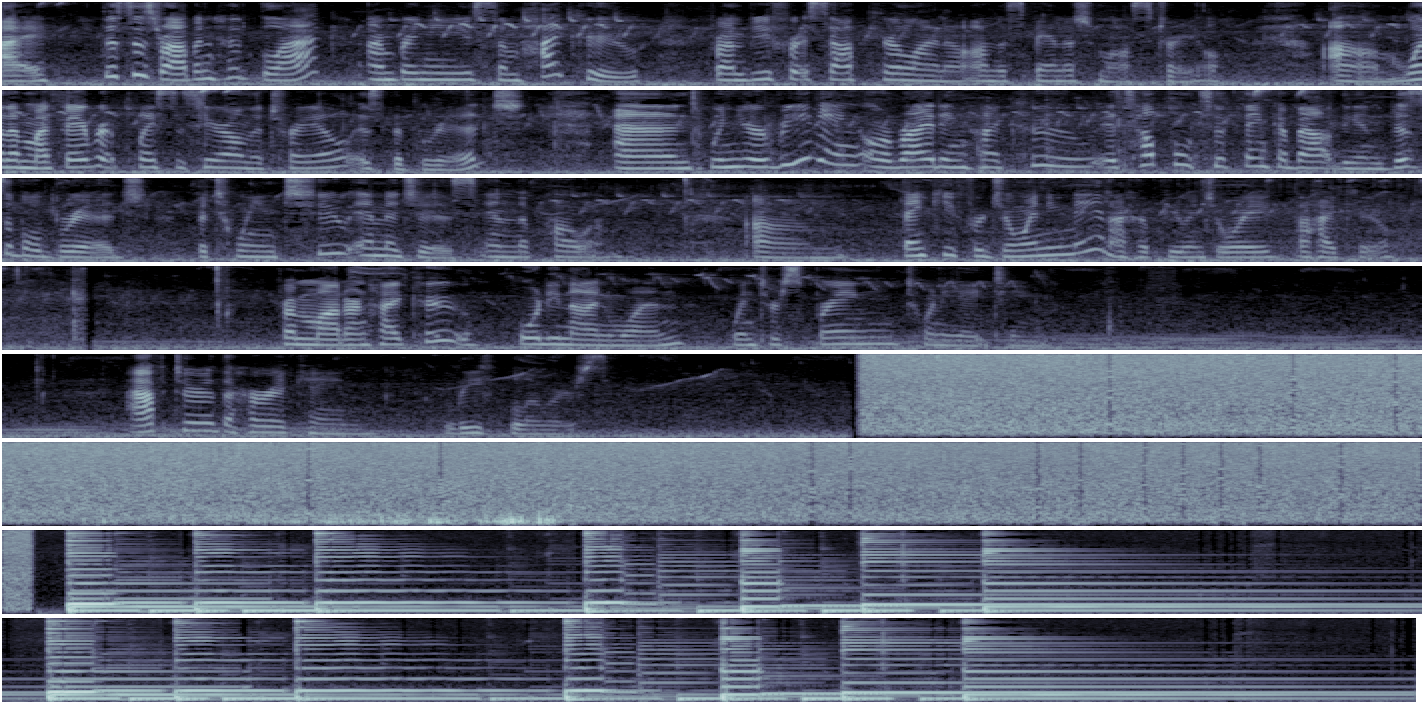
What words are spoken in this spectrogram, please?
Hi, this is Robyn Hood Black. I'm bringing you some haiku from Beaufort, South Carolina on the Spanish Moss Trail. Um, one of my favorite places here on the trail is the bridge. And when you're reading or writing haiku, it's helpful to think about the invisible bridge between two images in the poem. Um, thank you for joining me and I hope you enjoy the haiku. From Modern Haiku, 49-1, Winter Spring 2018. After the hurricane, leaf blowers.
